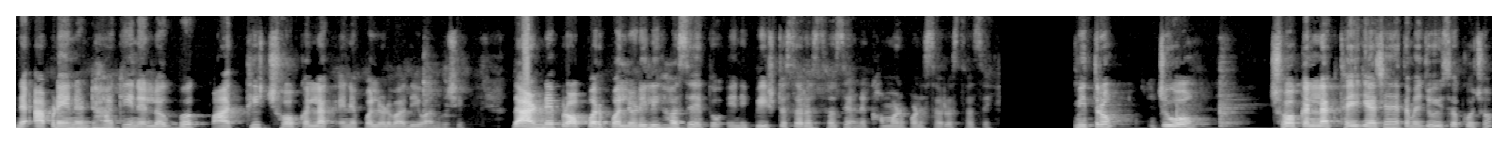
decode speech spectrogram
ને આપણે એને ઢાંકીને લગભગ પાંચથી છ કલાક એને પલળવા દેવાનું છે. દાળને પ્રોપર પલળેલી હશે તો એની પેસ્ટ સરસ થશે અને ખમણ પણ સરસ થશે. મિત્રો, જુઓ, છ કલાક થઈ ગયા છે ને તમે જોઈ શકો છો.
